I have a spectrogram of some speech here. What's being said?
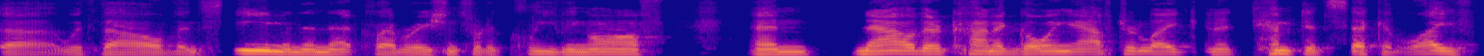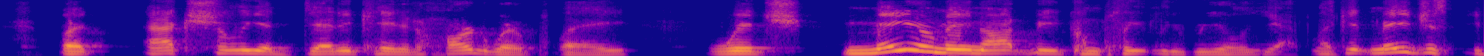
uh, with Valve and Steam, and then that collaboration sort of cleaving off, and now they're kind of going after like an attempt at Second Life, but actually a dedicated hardware play, which may or may not be completely real yet. Like it may just be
